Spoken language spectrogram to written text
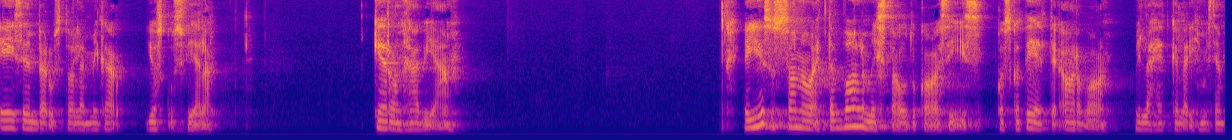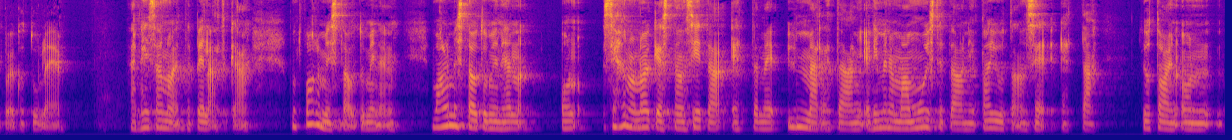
Ei sen perustalle, mikä joskus vielä kerron häviää. Ja Jeesus sanoo, että valmistautukaa siis, koska te ette arvaa, millä hetkellä ihmisen poika tulee. Hän ei sano, että pelätkää, mutta valmistautuminen, valmistautuminen on, sehän on oikeastaan sitä, että me ymmärretään ja nimenomaan muistetaan ja tajutaan se, että jotain on,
